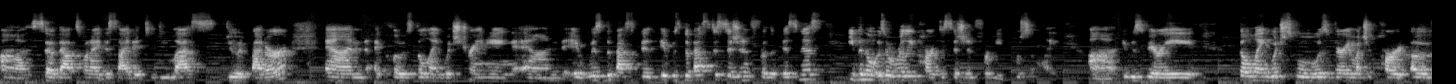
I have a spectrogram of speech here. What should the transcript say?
Uh, so that's when I decided to do less, do it better. And I closed the language training and it was the best, it was the best decision for the business, even though it was a really hard decision for me personally. Uh, it was very, the language school was very much a part of,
